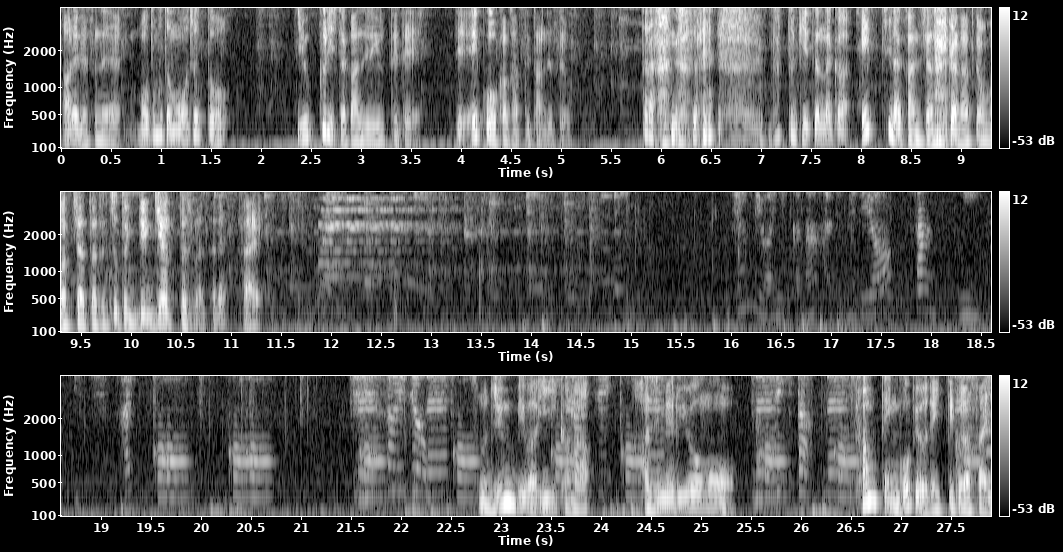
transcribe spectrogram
あれですねもともともうちょっとゆっくりした感じで言っててでエコーかかってたんですよただなんかそれずっと聞いてるなんかエッチな感じじゃないかなって思っちゃったんでちょっとギュッとしましたね。はい。その準備はいいかな？始めるようも3.5秒で言ってくださいっ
